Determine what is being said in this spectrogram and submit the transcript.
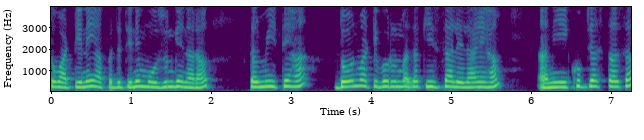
तो वाटीने या पद्धतीने मोजून घेणार आहोत. तर मी इथे हा दोन वाटी भरून माझा किस झालेला आहे हा. आणि खूप जास्त असा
